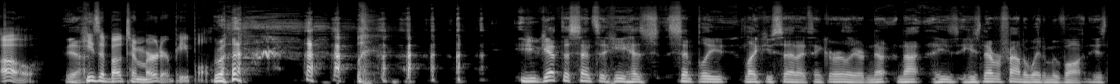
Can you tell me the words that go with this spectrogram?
"Oh, Yeah. he's about to murder people." you get the sense that he has simply, like you said, I think earlier, no, not he's he's never found a way to move on. He's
